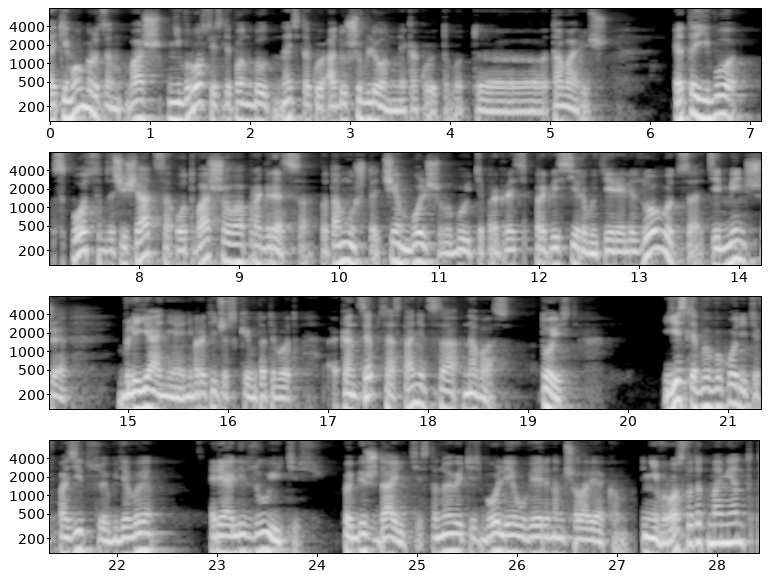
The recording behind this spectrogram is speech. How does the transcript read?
Таким образом, ваш невроз, если бы он был, знаете, такой одушевленный какой-то вот э, товарищ, это его способ защищаться от вашего прогресса, потому что чем больше вы будете прогрессировать и реализовываться, тем меньше влияние невротической вот этой вот концепции останется на вас. То есть, если вы выходите в позицию, где вы реализуетесь, побеждаете, становитесь более уверенным человеком, невроз в этот момент,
